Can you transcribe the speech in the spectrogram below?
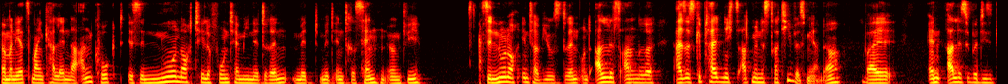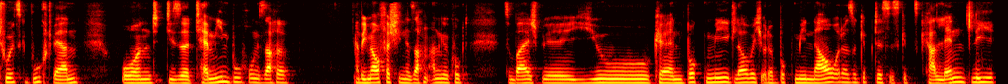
wenn man jetzt meinen Kalender anguckt, ist sind nur noch Telefontermine drin mit, mit Interessenten irgendwie. Es sind nur noch Interviews drin und alles andere. Also es gibt halt nichts Administratives mehr, ne? weil alles über diese Tools gebucht werden. Und diese Terminbuchungssache habe ich mir auch verschiedene Sachen angeguckt. Zum Beispiel You Can Book Me, glaube ich, oder Book Me Now oder so gibt es. Es gibt Calendly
